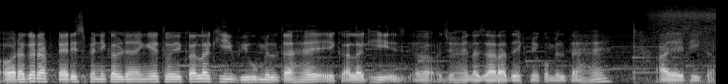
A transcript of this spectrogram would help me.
और अगर आप टेरिस पे निकल जाएँगे तो एक अलग ही व्यू मिलता है, एक अलग ही जो है नज़ारा देखने को मिलता है आईआईटी का।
